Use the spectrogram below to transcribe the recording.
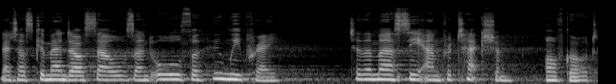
Let us commend ourselves and all for whom we pray to the mercy and protection of God.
